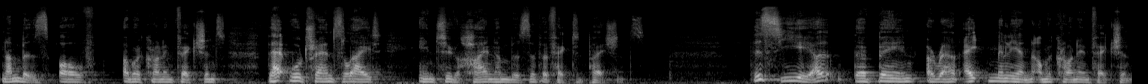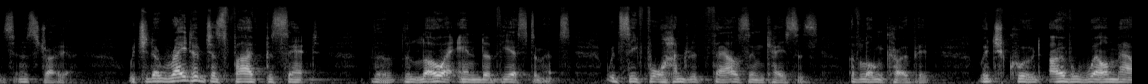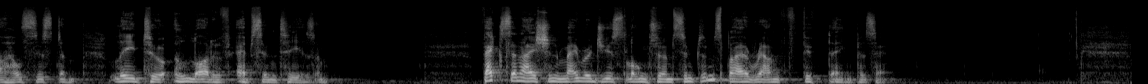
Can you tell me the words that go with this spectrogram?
numbers of Omicron infections, that will translate into high numbers of affected patients. This year, there have been around 8 million Omicron infections in Australia, which at a rate of just 5%, the, the lower end of the estimates, would see 400,000 cases of long COVID, which could overwhelm our health system, lead to a lot of absenteeism. Vaccination may reduce long term symptoms by around 15%.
